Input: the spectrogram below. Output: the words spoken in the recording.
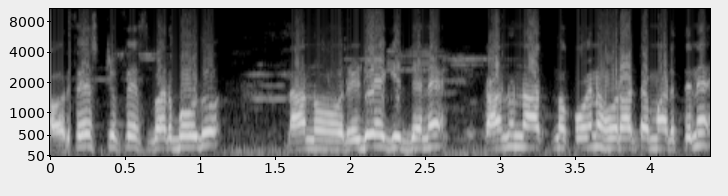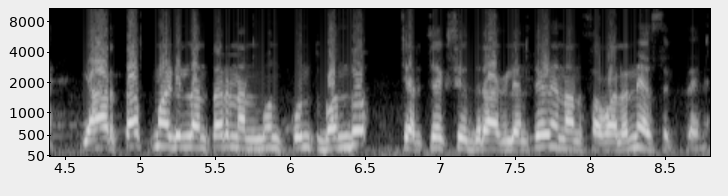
ಅವ್ರು ಫೇಸ್ ಟು ಫೇಸ್ ಬರ್ಬೋದು. ನಾನು ರೆಡಿಯಾಗಿದ್ದೇನೆ ಕಾನೂನಾತ್ಮಕವಾಗಿ ಹೋರಾಟ ಮಾಡ್ತೇನೆ. ಯಾರು ತಪ್ಪು ಮಾಡಿಲ್ಲ ಅಂತಾರೆ ನನ್ನ ಮುಂದೆ ಕುಂತು ಬಂದು ಚರ್ಚೆಗೆ ಸಿದ್ಧರಾಗಲಿ ಅಂತೇಳಿ ನಾನು ಸವಾಲನ್ನು ಎಸಗ್ತೇನೆ.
